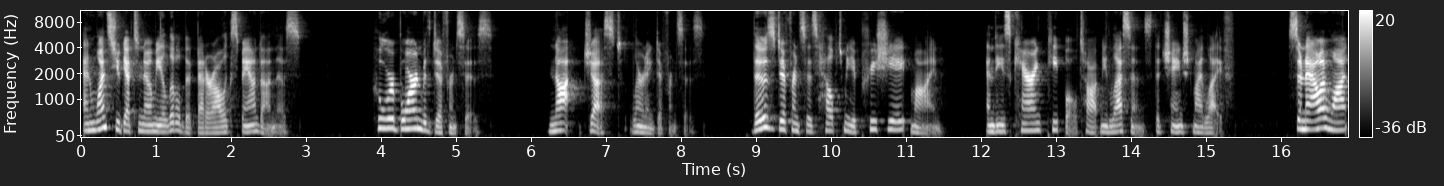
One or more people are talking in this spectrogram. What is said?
And once you get to know me a little bit better, I'll expand on this, who were born with differences, not just learning differences. Those differences helped me appreciate mine, and these caring people taught me lessons that changed my life. So now I want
